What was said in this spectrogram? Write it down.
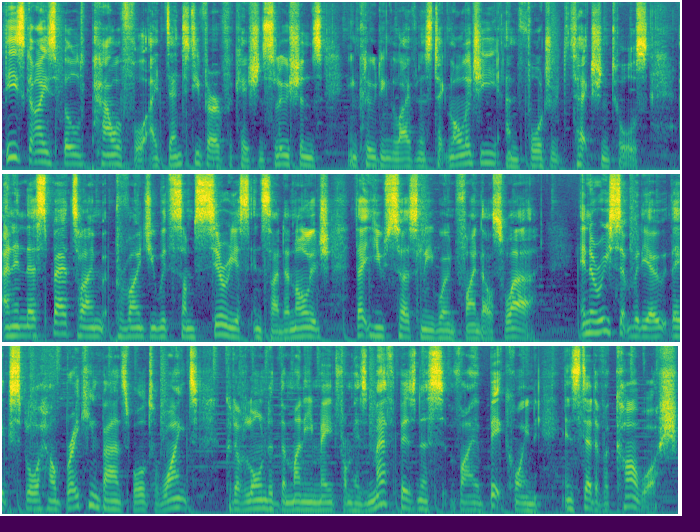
These guys build powerful identity verification solutions, including liveness technology and forgery detection tools, and in their spare time provide you with some serious insider knowledge that you certainly won't find elsewhere. In a recent video, they explore how Breaking Bad's Walter White could have laundered the money made from his meth business via Bitcoin instead of a car wash.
